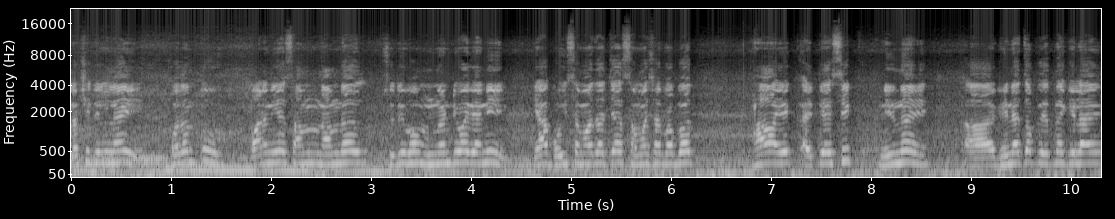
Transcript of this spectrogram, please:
लक्ष दिले नाही. परंतु माननीय साम नामदार सुधीरभाऊ मुनगंटीवार यांनी या भोई समाजाच्या समस्याबाबत हा एक ऐतिहासिक निर्णय घेण्याचा प्रयत्न केला आहे.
